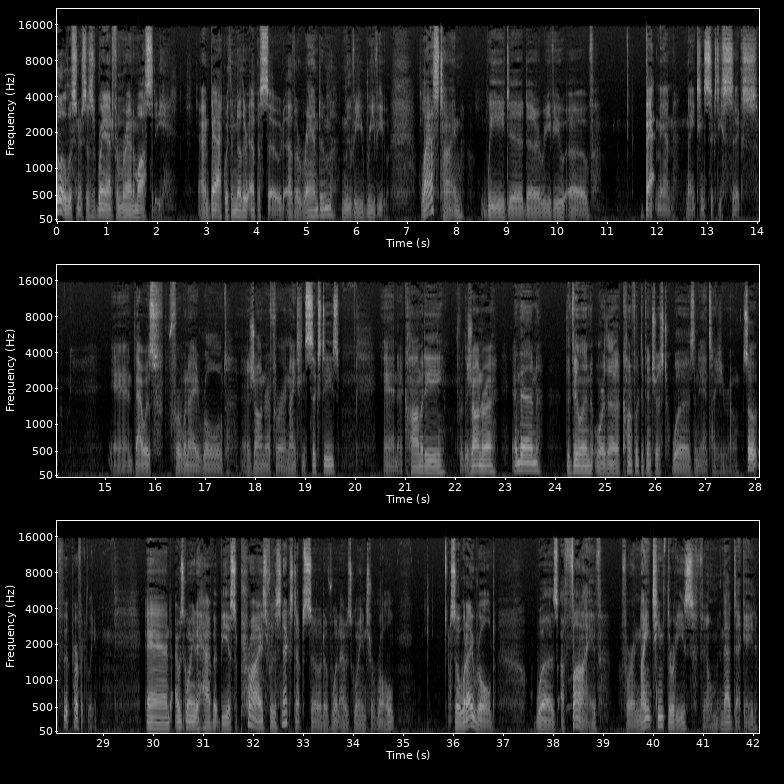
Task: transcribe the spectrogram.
Hello, listeners. This is Rand from Randomocity. I'm back with another episode of a random movie review. Last time we did a review of Batman 1966, and that was for when I rolled a genre for 1960s and a comedy for the genre, and then the villain or the conflict of interest was an anti hero. So it fit perfectly and I was going to have it be a surprise for this next episode of what I was going to roll. So, what I rolled was a 5 for a 1930s film in that decade,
